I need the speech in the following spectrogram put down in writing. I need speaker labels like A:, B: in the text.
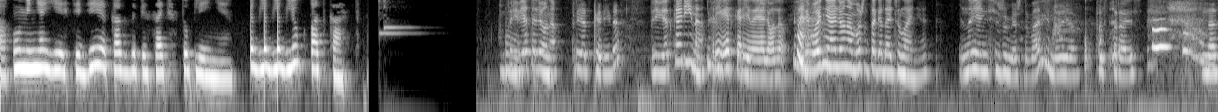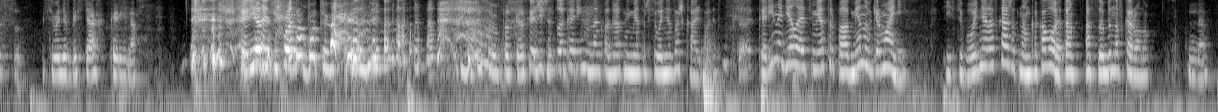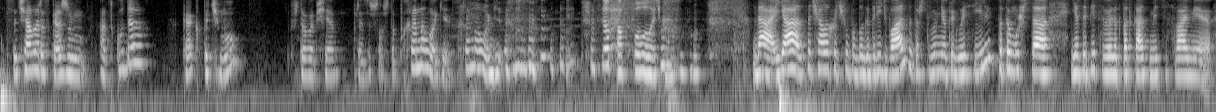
A: Папа, у меня есть идея, как записать вступление. Глюк подкаст.
B: Привет, Алена.
C: Привет, Карина.
B: Привет, Карина.
D: Привет, Карина и Алена.
B: Сегодня Алена может загадать желание.
C: Ну, я не сижу между вами, но я постараюсь. У нас сегодня в гостях Карина.
B: Карина...
C: Я до сих пор работаю с Кариной. Записываю подкаст.
B: Количество Карины на квадратный метр сегодня зашкаливает. Карина делает семестр по обмену в Германии. И сегодня расскажет нам, каково это, особенно в корону.
C: Да. Сначала расскажем, откуда, как, почему, что вообще произошло, чтобы хронология, хронология.
B: Все по полочкам.
D: Да, я сначала хочу поблагодарить вас за то, что вы меня пригласили, потому что я записываю этот подкаст вместе с вами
